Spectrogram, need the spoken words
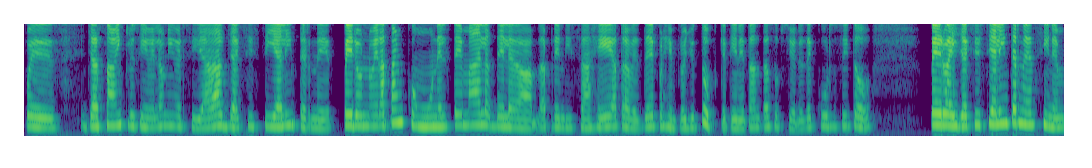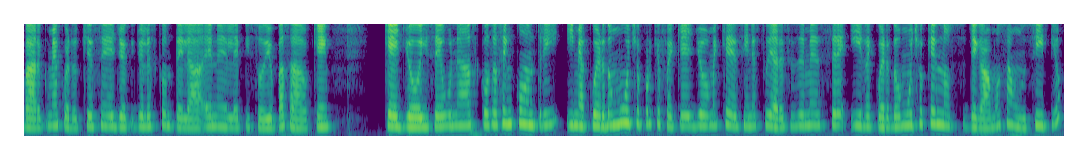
pues ya estaba inclusive en la universidad, ya existía el Internet, pero no era tan común el tema del de aprendizaje a través de, por ejemplo, YouTube, que tiene tantas opciones de cursos y todo. Pero ahí ya existía el Internet, sin embargo, me acuerdo que ese, yo, yo les conté la, en el episodio pasado que, que yo hice unas cosas en country y me acuerdo mucho porque fue que yo me quedé sin estudiar ese semestre y recuerdo mucho que nos llegábamos a un sitio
